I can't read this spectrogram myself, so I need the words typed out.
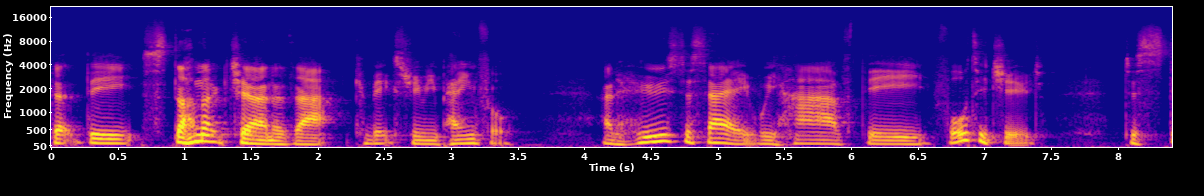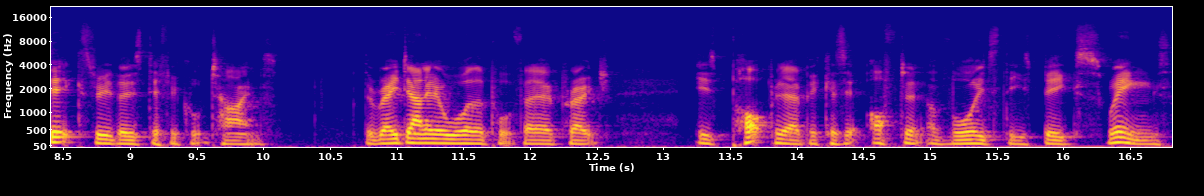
that the stomach churn of that can be extremely painful. And who's to say we have the fortitude to stick through those difficult times? The Ray Dalio Weather Portfolio approach is popular because it often avoids these big swings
